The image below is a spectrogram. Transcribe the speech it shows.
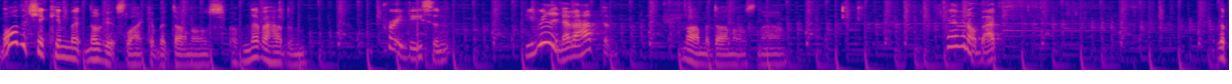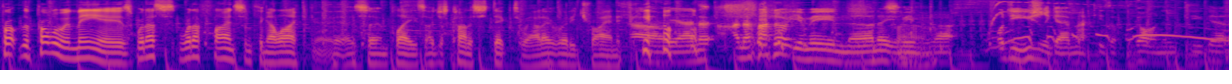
What are the chicken McNuggets like at McDonald's? I've never had them. Pretty decent. You really never had them? Not at McDonald's, no. Yeah, they're not bad. The, pro- the problem with me is when I, when I find something I like at a certain place, I just kind of stick to it. I don't really try anything. Oh else. yeah, I know, I know, I know what you mean. Uh, I know what you mean So- with that. What do you usually get at Mackey's? I've forgotten. Do you get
